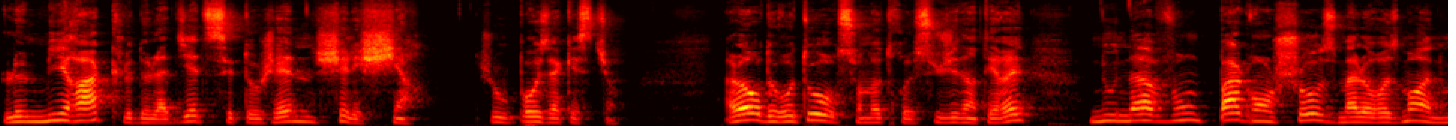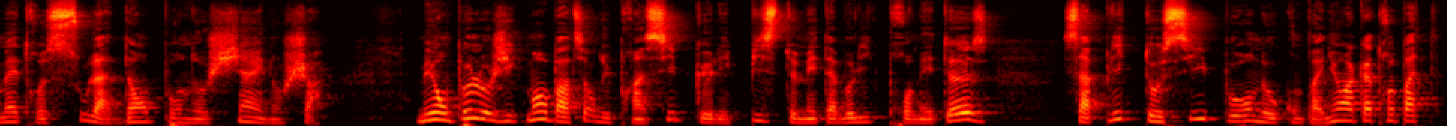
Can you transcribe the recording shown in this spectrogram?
Le miracle de la diète cétogène chez les chiens. Je vous pose la question. Alors, de retour sur notre sujet d'intérêt, nous n'avons pas grand-chose malheureusement à nous mettre sous la dent pour nos chiens et nos chats. Mais on peut logiquement partir du principe que les pistes métaboliques prometteuses s'appliquent aussi pour nos compagnons à quatre pattes.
